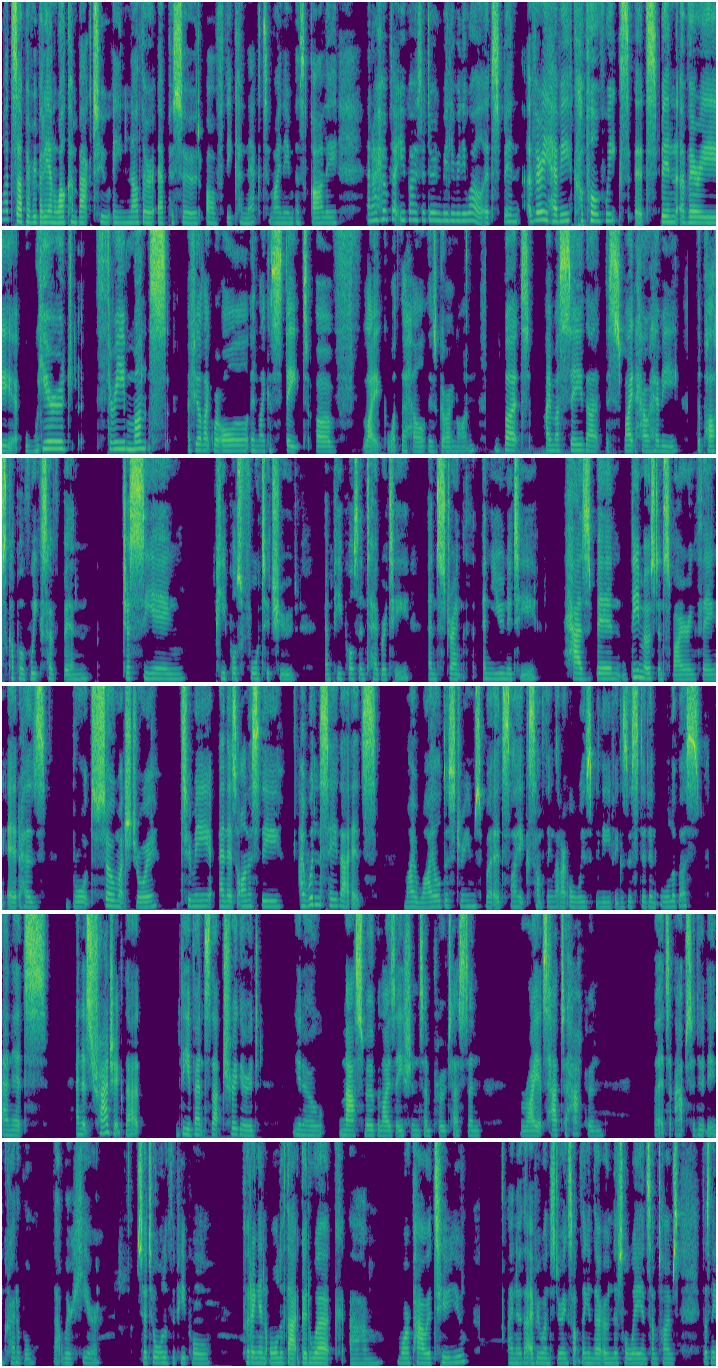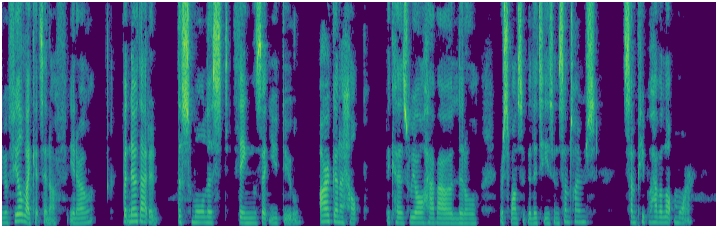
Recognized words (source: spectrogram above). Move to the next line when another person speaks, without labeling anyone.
What's up, everybody, and welcome back to another episode of The Connect. My name is Qaali, and I hope that you guys are doing really, really well. It's been a very heavy couple of weeks. It's been a very weird three months. I feel like we're all in like a state of like, what the hell is going on? But I must say that despite how heavy the past couple of weeks have been just seeing people's fortitude and people's integrity and strength and unity has been the most inspiring thing. It has brought so much joy to me. And it's honestly, I wouldn't say that it's my wildest dreams, but it's like something that I always believe existed in all of us. And it's and it's tragic that the events that triggered, you know, mass mobilizations and protests and riots had to happen. But it's absolutely incredible that we're here. So, to all of the people putting in all of that good work, um, more power to you. I know that everyone's doing something in their own little way and sometimes doesn't even feel like it's enough, you know? But know that it, the smallest things that you do are going to help because we all have our little responsibilities, and sometimes some people have a lot more.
